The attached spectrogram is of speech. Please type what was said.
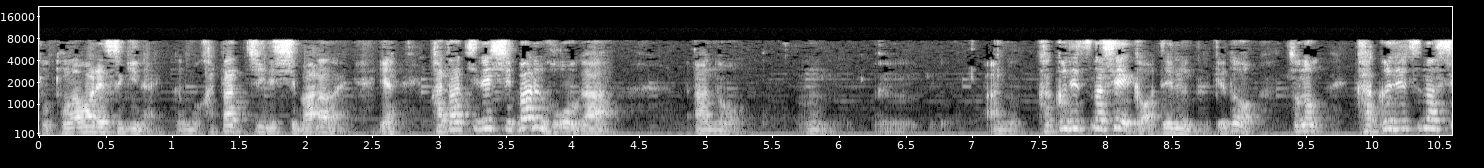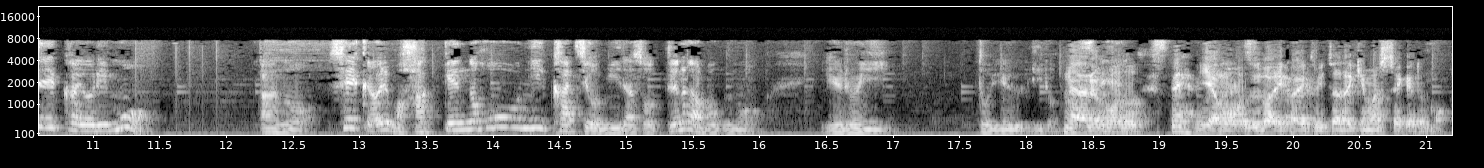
と、とらわれすぎない。もう形で縛らない。いや、形で縛る方が、あの、うん、うんあの、確実な成果は出るんだけど、その確実な成果よりも、あの、成果よりも発見の方に価値を見出そうっていうのが僕のゆるいという理論です、ね。なるほどですね。いや、もうズバリ回答いただきましたけども。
